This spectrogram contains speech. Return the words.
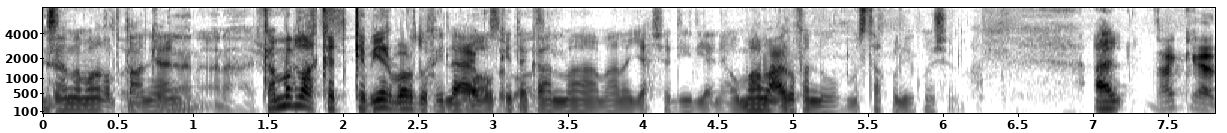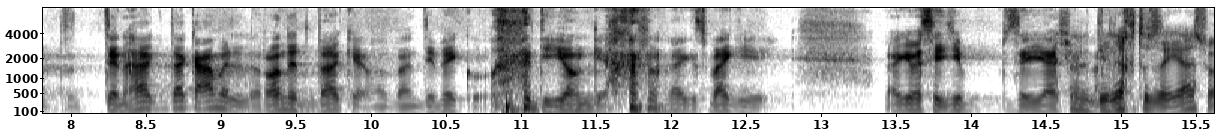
إذا أنا ما طيب غلطان يعني. أنا هشوف. كان مبلغ كبير برضه في لاعب وكده. كان ما ما نجح شديد يعني أو ما معروف إنه مستقبله يكون شنو. ال- ذاك تنهاج ذاك عامل run it back يا فان دي بيك ودي يونج باقي باقي بس يجيب زياش دي ليخت وزياش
